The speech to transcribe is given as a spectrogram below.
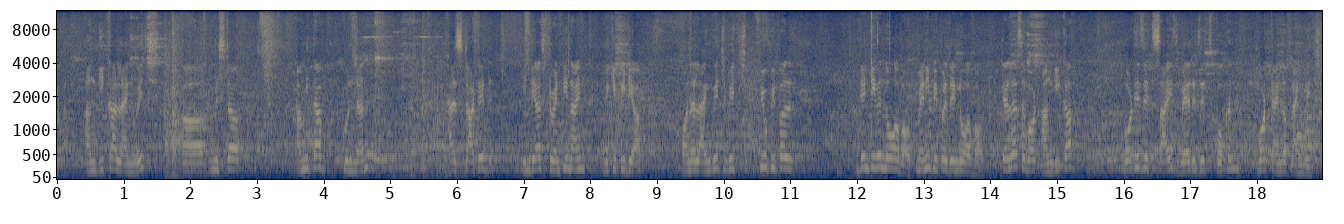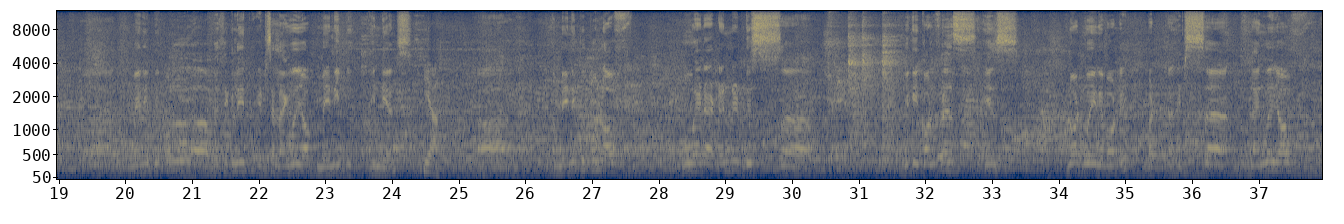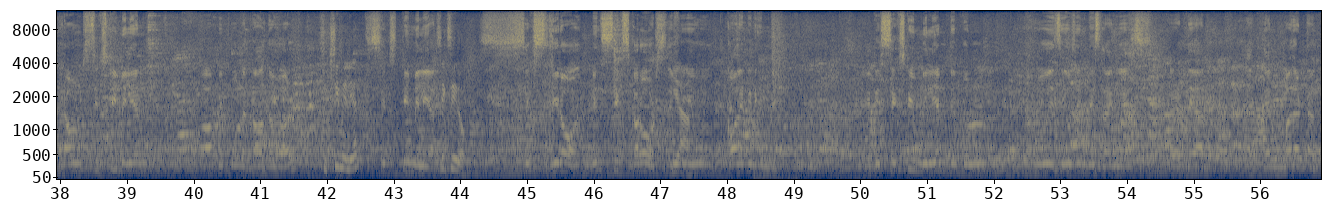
about Angika language. Uh, Mr. Amitabh Kundan has started India's 29th Wikipedia on a language which few people didn't even know about. Many people didn't know about. Tell us about Angika. What is its size? Where is it spoken? What kind of language? Many people, uh, basically, it's a language of many Indians. Yeah. Uh, many people of who had attended this uh, wiki conference is not knowing about it, but uh, it's a language of around 60 million uh, people across the world. 60 million? 60 million. 60. Six zero means six crores if Yeah. you call it in Hindi. It is 60 million people who is using this language as their, as their mother tongue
